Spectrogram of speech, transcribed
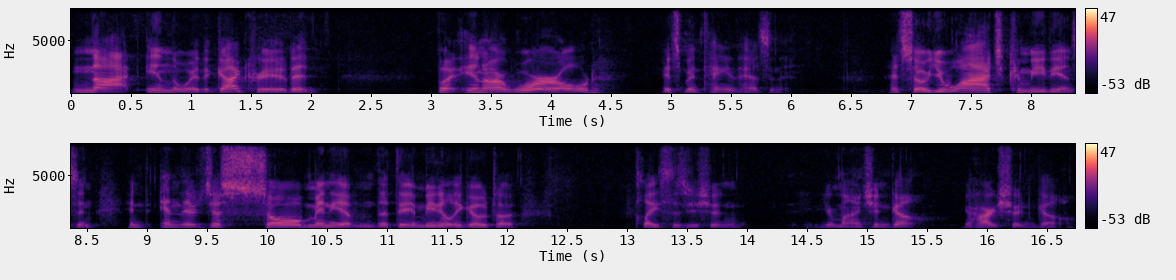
Not in the way that God created it, but in our world, it's been tainted, hasn't it? And so you watch comedians, and, and, and there's just so many of them that they immediately go to places you shouldn't, your mind shouldn't go, your heart shouldn't go.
